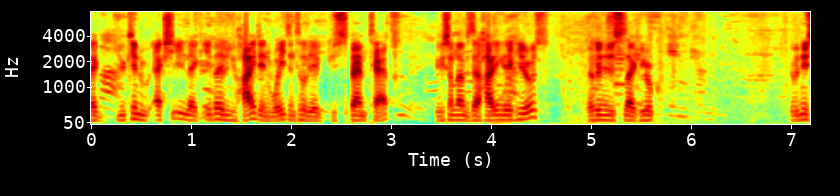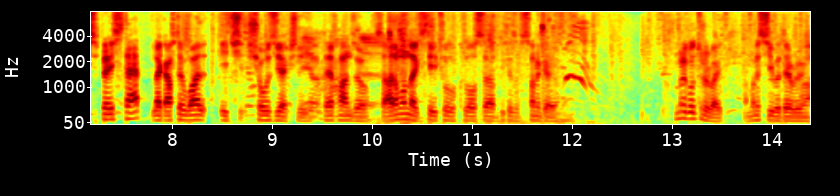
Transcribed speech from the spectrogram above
Like you can actually like either you hide and wait until you, you spam tab, because sometimes they're hiding their heroes. You can just like look when you play tap, like after a while, it sh shows you actually. They have Hanzo, so I don't want to like stay too close up because of Sonic I'm gonna go to the right. I'm gonna see what they're doing.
